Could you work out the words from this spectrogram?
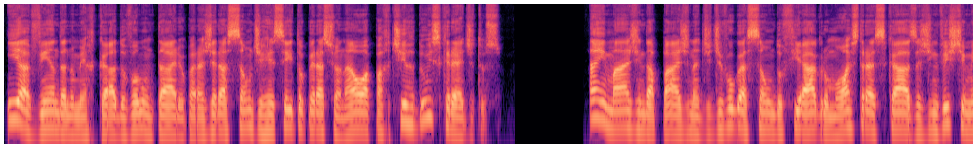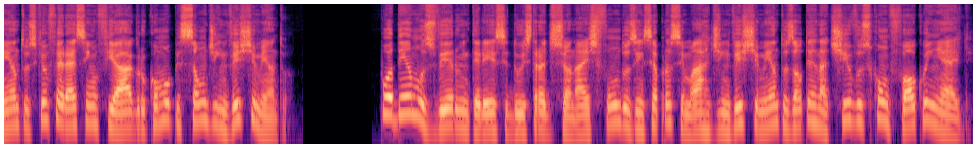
e a venda no mercado voluntário para geração de receita operacional a partir dos créditos. A imagem da página de divulgação do Fiagro mostra as casas de investimentos que oferecem o Fiagro como opção de investimento. Podemos ver o interesse dos tradicionais fundos em se aproximar de investimentos alternativos com foco em EG.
